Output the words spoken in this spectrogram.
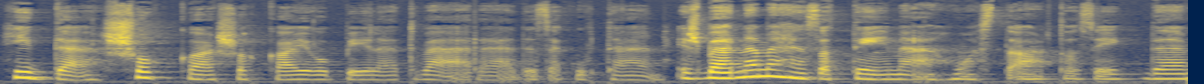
Hidd el, sokkal-sokkal jobb élet vár rád ezek után. És bár nem ehhez a témához tartozik, de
